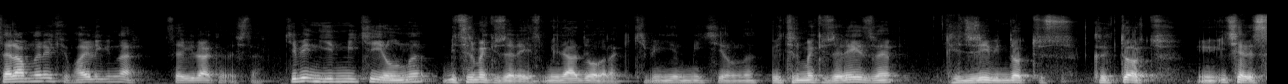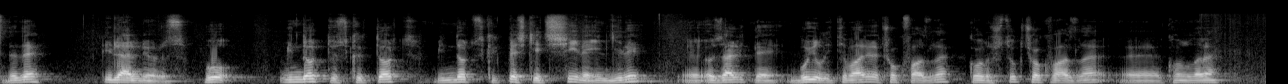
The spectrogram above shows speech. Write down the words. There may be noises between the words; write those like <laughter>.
Selamünaleyküm, hayırlı günler sevgili arkadaşlar. 2022 yılını bitirmek üzereyiz. Miladi olarak 2022 yılını bitirmek üzereyiz ve Hicri 1444 içerisinde de ilerliyoruz. Bu 1444-1445 geçişiyle ilgili e, özellikle bu yıl itibariyle çok fazla konuştuk. Çok fazla e, konulara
